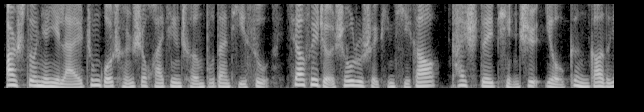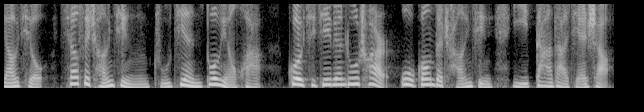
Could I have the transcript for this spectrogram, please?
二十多年以来，中国城市化进程不断提速，消费者收入水平提高，开始对品质有更高的要求，消费场景逐渐多元化。过去街边撸串、务工的场景已大大减少，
